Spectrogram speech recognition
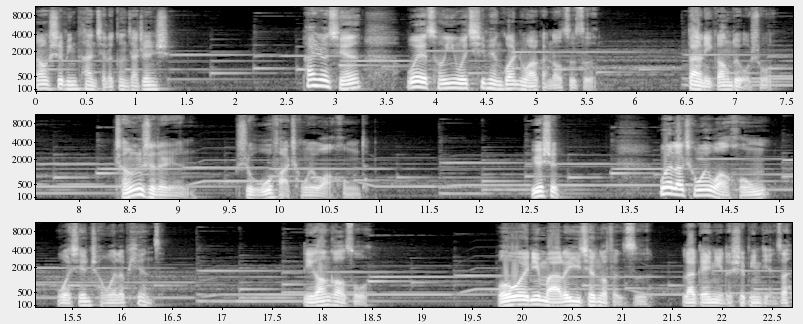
让视频看起来更加真实。拍摄前，我也曾因为欺骗观众而感到自责，但李刚对我说：“诚实的人是无法成为网红的。”于是，为了成为网红，我先成为了骗子。李刚告诉我：“我为你买了一千个粉丝来给你的视频点赞。”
